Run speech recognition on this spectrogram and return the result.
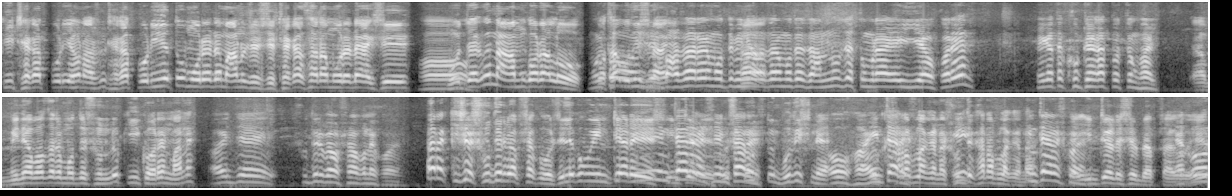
কি ঠেকাত পড়ি এখন আসলু ঠেকাত পড়িয়ে তো মোর একটা মানুষ এসে ঠেকা ছাড়া মোর একটা আইসে একদম নাম করা লোক কথা তো বুঝিস না বাজারের মধ্যে মিনা হ্যাঁ। বাজারের মধ্যে জানো যে তোমরা এই ইয়ে করেন ঠিক আছে খুব ঠেকাত পড়ছো ভাই। মিনা বাজারের মধ্যে শুনলো কি করেন মানে? ওই যে সুদের ব্যবসা বলে করেন। আরে কিসের সুদের ব্যবসা করছিস? এলে খুব ইন্টারেস্ট interest. তুই বুঝিস না? ও, হ্যাঁ, interest. খারাপ লাগে না শুনতে খারাপ লাগে না। করে। ইন্টারেস্টের ব্যবসা। এখন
